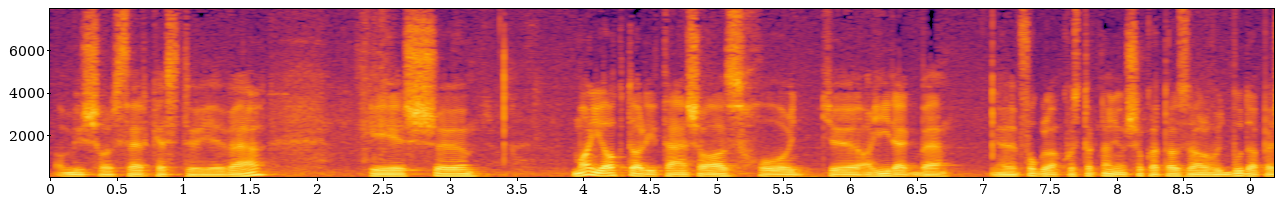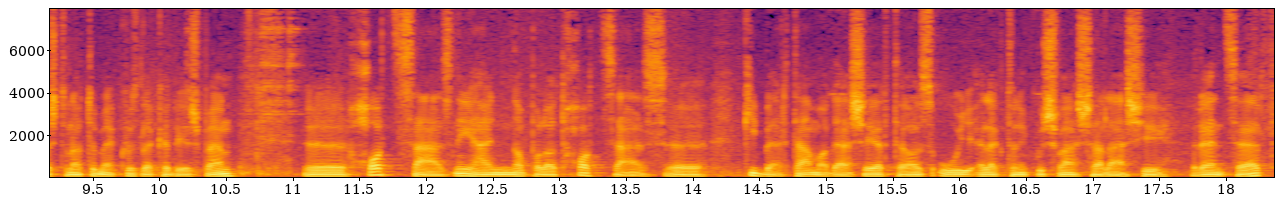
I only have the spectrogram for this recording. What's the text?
a műsor szerkesztőjével, és mai aktualitás az, hogy a hírekbe foglalkoztak nagyon sokat azzal, hogy Budapesten a tömegközlekedésben 600, néhány nap alatt 600 kibertámadás érte az új elektronikus vásárlási rendszert.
